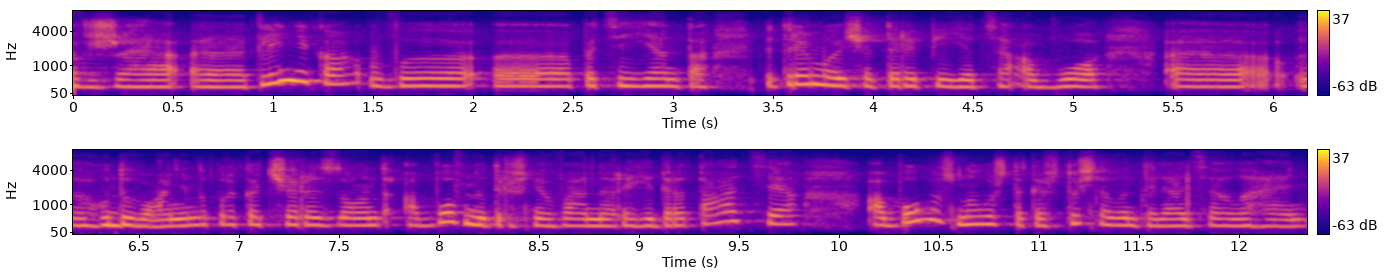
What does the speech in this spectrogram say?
вже е, клініка в е, пацієнта, підтримуюча терапія це або е, годування, наприклад, через зонд, або внутрішньовенна регідратація, або знову ж таки штучна вентиляція легень.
